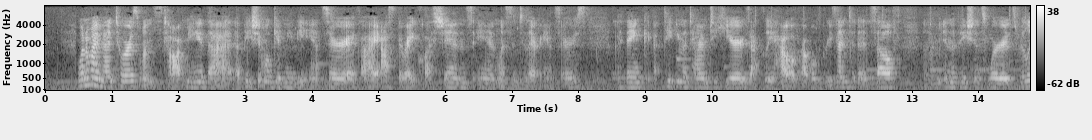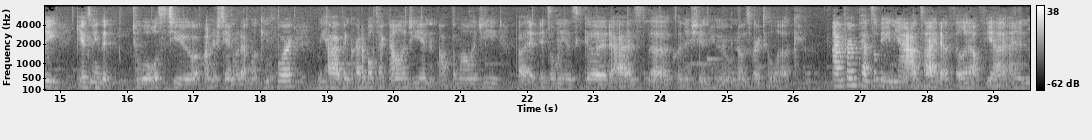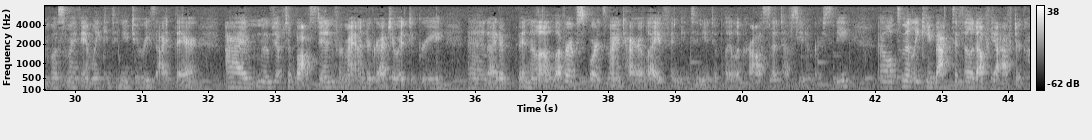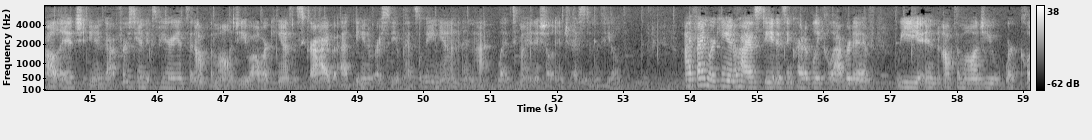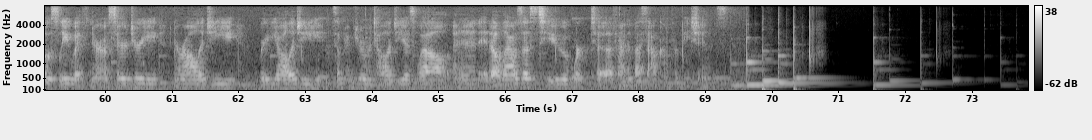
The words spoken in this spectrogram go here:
One of my mentors once taught me that a patient will give me the answer if I ask the right questions and listen to their answers. I think taking the time to hear exactly how a problem presented itself um, in the patient's words really gives me the tools to understand what I'm looking for. We have incredible technology in ophthalmology, but it's only as good as the clinician who knows where to look. I'm from Pennsylvania outside of Philadelphia, and most of my family continue to reside there. I moved up to Boston for my undergraduate degree, and I'd been a lover of sports my entire life and continued to play lacrosse at Tufts University. I ultimately came back to Philadelphia after college and got firsthand experience in ophthalmology while working as a scribe at the University of Pennsylvania, and that led to my initial interest in the field. I find working at Ohio State is incredibly collaborative. We in ophthalmology work closely with neurosurgery, neurology, radiology, sometimes rheumatology as well, and it allows us to work to find the best outcome for patients.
